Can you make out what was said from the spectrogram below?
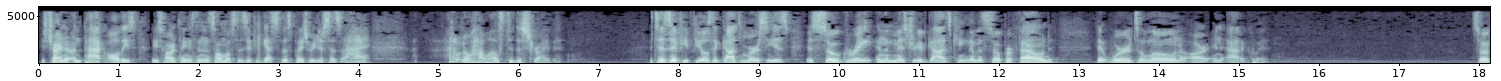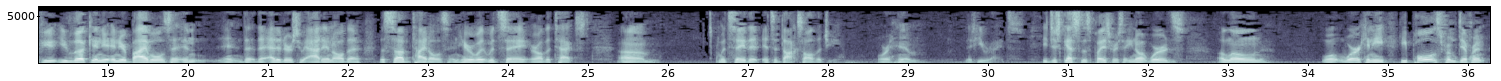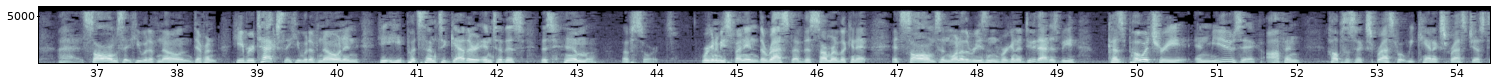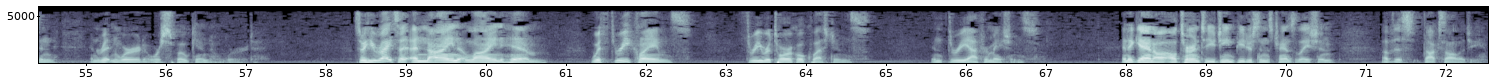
He's trying to unpack all these, these hard things, and it's almost as if he gets to this place where he just says, ah, I don't know how else to describe it. It's as if he feels that God's mercy is, is so great and the mystery of God's kingdom is so profound that words alone are inadequate. So if you, you look in your, in your Bibles, in, in the, the, editors who add in all the, the subtitles in here would, would say, or all the text, um, would say that it's a doxology or a hymn that he writes. He just gets to this place where he says, you know what, words alone won't work. And he, he pulls from different uh, psalms that he would have known, different Hebrew texts that he would have known, and he, he puts them together into this, this hymn of sorts. We're going to be spending the rest of the summer looking at, at Psalms, and one of the reasons we're going to do that is because poetry and music often helps us express what we can't express just in, in written word or spoken word. So he writes a, a nine line hymn with three claims, three rhetorical questions, and three affirmations. And again, I'll, I'll turn to Eugene Peterson's translation of this doxology.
